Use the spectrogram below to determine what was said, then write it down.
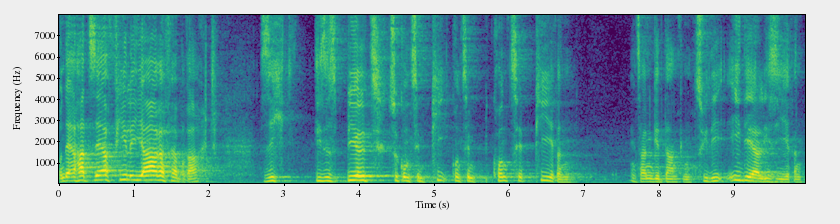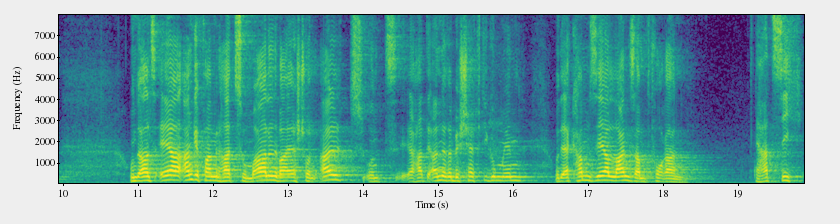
Und er hat sehr viele Jahre verbracht, sich dieses Bild zu konzipieren in seinen Gedanken, zu idealisieren. Und als er angefangen hat zu malen, war er schon alt und er hatte andere Beschäftigungen und er kam sehr langsam voran. Er hat sich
